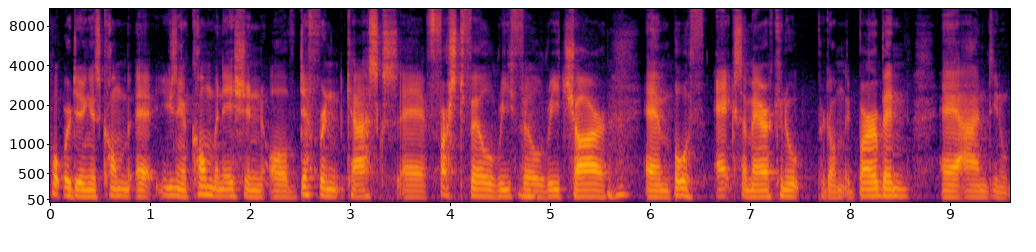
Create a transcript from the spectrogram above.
what we're doing is com- uh, using a combination of different casks, uh, first fill, refill, rechar, um, both ex-American oak, predominantly bourbon, uh, and, you know,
